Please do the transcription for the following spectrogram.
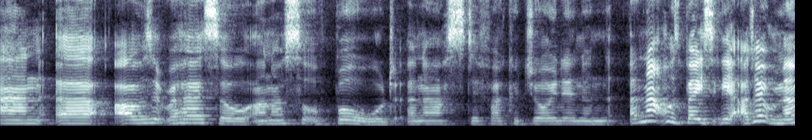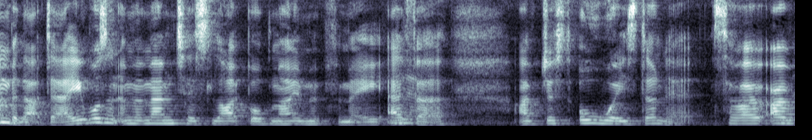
and uh, I was at rehearsal and I was sort of bored and asked if I could join in, and and that was basically I don't remember that day. It wasn't a momentous light bulb moment for me ever. I've just always done it. So I, I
